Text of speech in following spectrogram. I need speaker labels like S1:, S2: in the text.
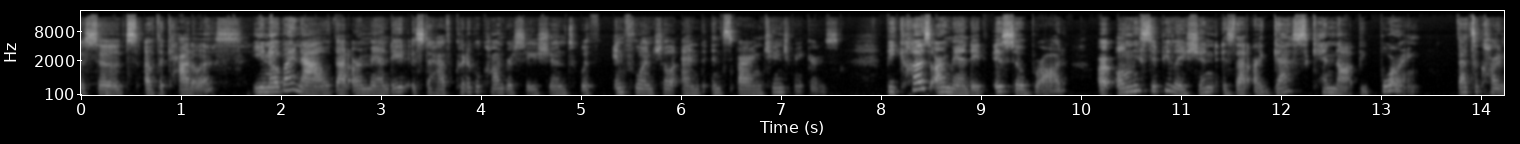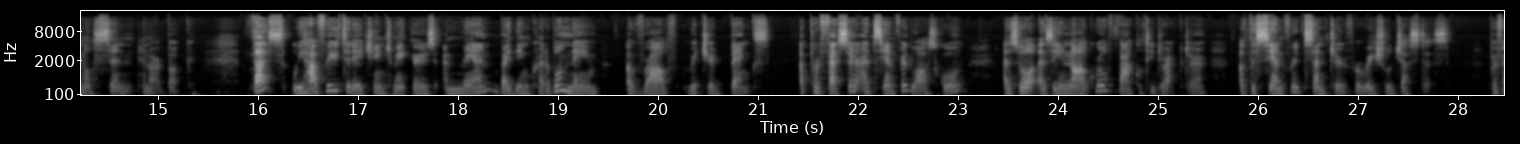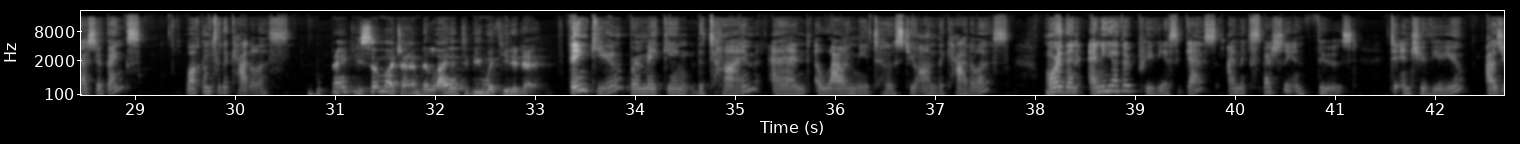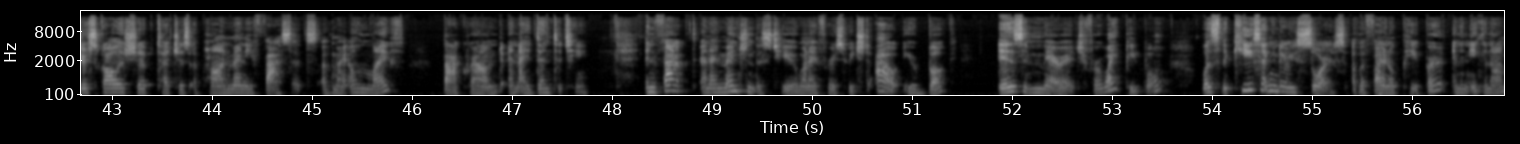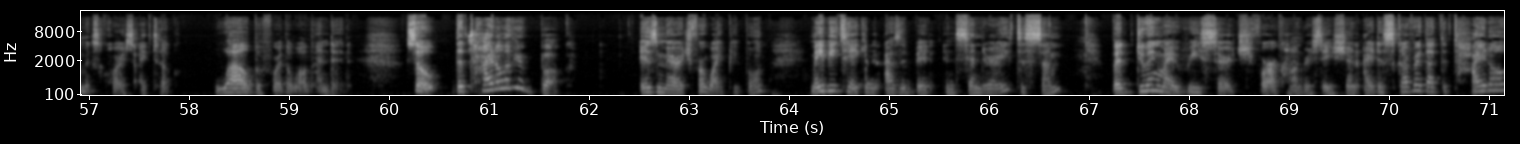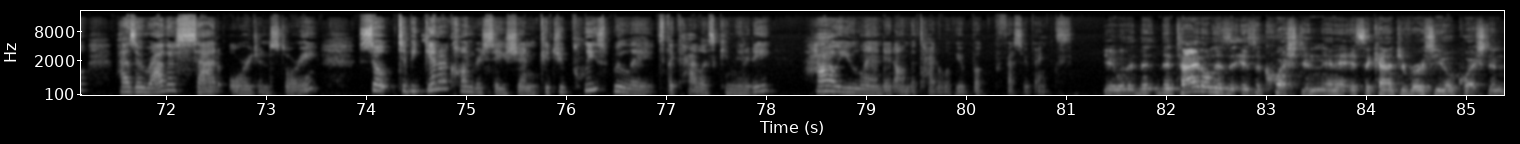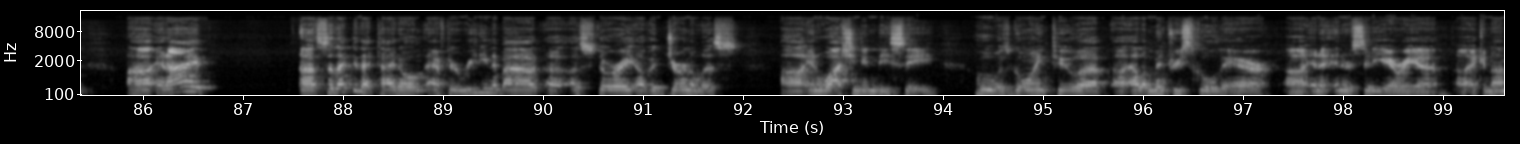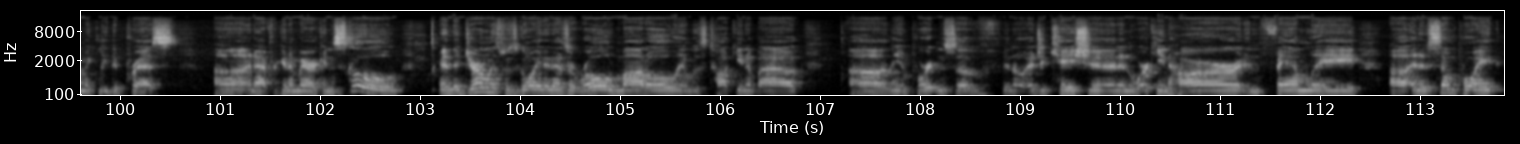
S1: episodes of The Catalyst, you know by now that our mandate is to have critical conversations with influential and inspiring changemakers. Because our mandate is so broad, our only stipulation is that our guests cannot be boring. That's a cardinal sin in our book. Thus, we have for you today, changemakers, a man by the incredible name of Ralph Richard Banks, a professor at Stanford Law School, as well as the inaugural faculty director of the Stanford Center for Racial Justice. Professor Banks, welcome to the Catalyst.
S2: Thank you so much. I'm delighted to be with you today.
S1: Thank you for making the time and allowing me to host you on the Catalyst. More than any other previous guest, I'm especially enthused to interview you as your scholarship touches upon many facets of my own life, background, and identity. In fact, and I mentioned this to you when I first reached out, your book, Is Marriage for White People, was the key secondary source of a final paper in an economics course I took well before the world ended. So, the title of your book, Is Marriage for White People, may be taken as a bit incendiary to some, but doing my research for our conversation, I discovered that the title has a rather sad origin story. So, to begin our conversation, could you please relay to the Catalyst community how you landed on the title of your book, Professor Banks?
S2: Yeah, well, the, the title is, is a question, and it's a controversial question. Uh, and I uh, selected that title after reading about a, a story of a journalist uh, in Washington, D.C., who was going to elementary school there uh, in an inner city area, uh, economically depressed, uh, an African American school. And the journalist was going in as a role model and was talking about the importance of you know education and working hard and family, and at some point,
